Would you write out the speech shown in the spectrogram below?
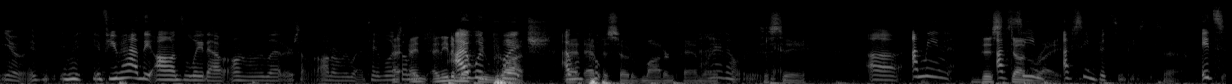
you know, if if you had the odds laid out on roulette or something on a roulette table or something, I, I need to I would you put- watch I that would put- episode of Modern Family I don't really to care. see Uh, I mean, this I've done seen right. I've seen bits and pieces. Yeah. It's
